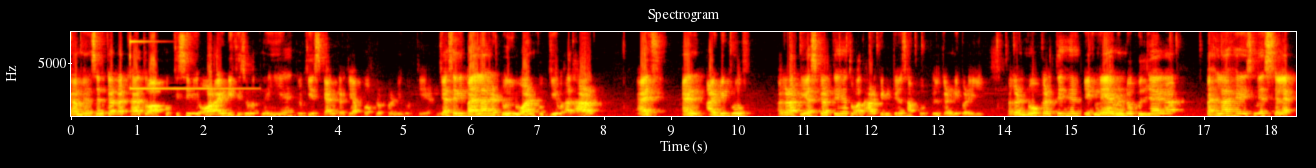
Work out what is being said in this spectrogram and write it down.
यहाँ मेंशन कर रखा है तो आपको किसी भी और आईडी की ज़रूरत नहीं है, जो कि स्कैन करके आपको अपलोड करनी होती है। जैसे कि पहला है do you want to give Aadhaar as an ID proof अगर आप यस करते हैं तो आधार की डिटेल्स आपको फिल करनी पड़ेगी। अगर नो करते हैं, एक नया विंडो खुल जाएगा। पहला है, इसमें select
